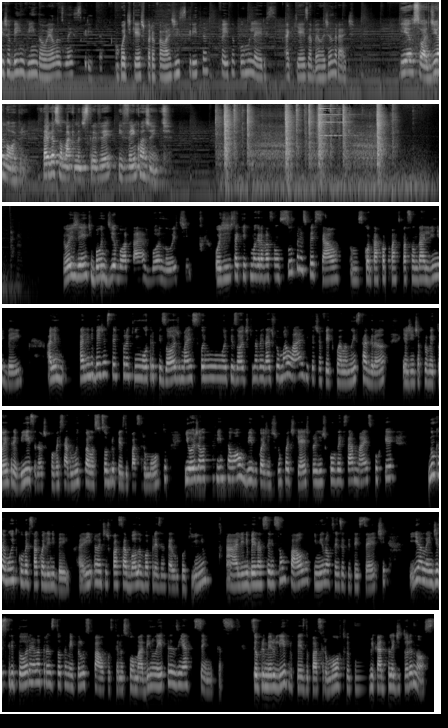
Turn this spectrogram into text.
Seja bem-vindo ao Elas na Escrita, um podcast para falar de escrita feita por mulheres. Aqui é a Isabela de Andrade. E eu sou a Dia Nobre. Pega a sua máquina de escrever e vem com a gente. Oi, gente, bom dia, boa tarde, boa noite. Hoje a gente está aqui com uma gravação super especial. Vamos contar com a participação da Aline Bey. A a Aline B já esteve por aqui em outro episódio, mas foi um episódio que, na verdade, foi uma live que eu tinha feito com ela no Instagram, e a gente aproveitou a entrevista, né? Eu tinha conversado muito com ela sobre o peso do pássaro morto, e hoje ela está aqui, então, ao vivo com a gente no podcast, para a gente conversar mais, porque nunca é muito conversar com a Aline Bey. Aí, antes de passar a bola, eu vou apresentar ela um pouquinho. A Aline Bey nasceu em São Paulo, em 1987, e além de escritora, ela transitou também pelos palcos, tendo se formado em letras e em artes cênicas. Seu primeiro livro, Peso do Pássaro Morto, foi publicado pela editora Nossa.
